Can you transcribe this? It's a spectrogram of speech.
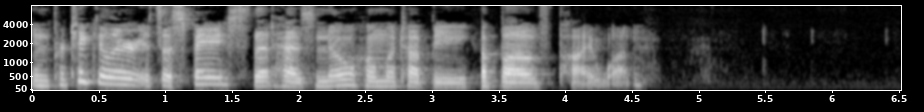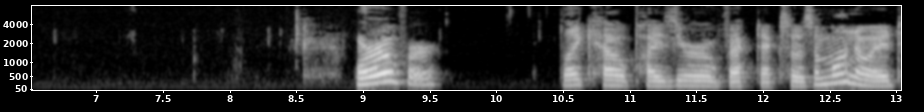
in particular, it's a space that has no homotopy above pi 1. Moreover, like how pi 0 vect x was a monoid,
